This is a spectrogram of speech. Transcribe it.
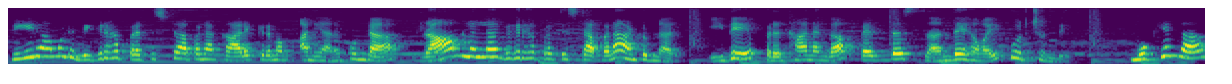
శ్రీరాముడి విగ్రహ ప్రతిష్టాపన కార్యక్రమం అని అనకుండా రామ్లల్లా విగ్రహ ప్రతిష్టాపన అంటున్నారు. ఇదే ప్రధానంగా పెద్ద సందేహమై కూర్చుంది. ముఖ్యంగా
